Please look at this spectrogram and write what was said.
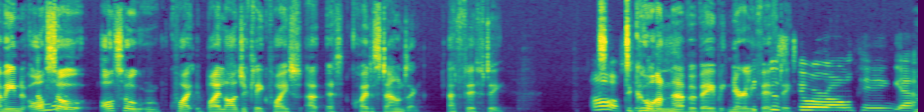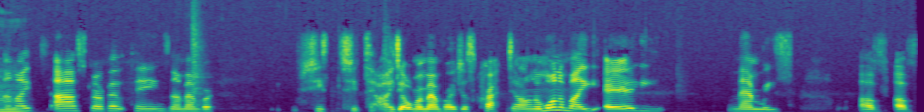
I mean, also, also quite biologically quite, uh, uh, quite astounding at fifty Oh, to go was- on and have a baby, nearly fifty. Just do her own thing, yeah. Mm. And I'd ask her about things, and I remember she she'd say, "I don't remember. I just cracked down." And one of my early memories of of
